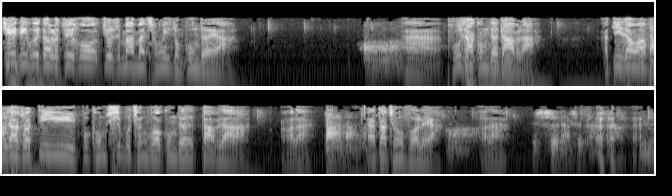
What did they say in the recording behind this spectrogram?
戒定慧到了最后，就是慢慢成为一种功德呀。哦，啊，菩萨功德大不啦？啊，地藏王菩萨说：“地狱不空，誓不成佛，功德大不大啦？”好了，大大的。啊，他成佛了呀。哦，好了，是的，是的，嗯，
